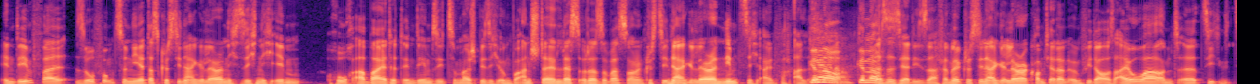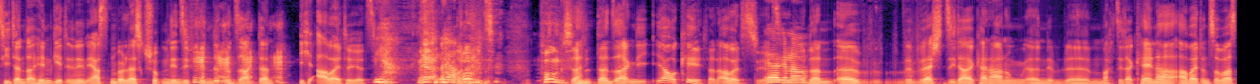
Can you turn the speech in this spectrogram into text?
in dem Fall so funktioniert, dass Christina Aguilera nicht, sich nicht eben hocharbeitet, indem sie zum Beispiel sich irgendwo anstellen lässt oder sowas, sondern Christina Aguilera nimmt sich einfach alles. Genau, genau. genau. Das ist ja die Sache, ne? Christina Aguilera kommt ja dann irgendwie da aus Iowa und äh, zieht, zieht dann dahin, geht in den ersten Burlesque-Schuppen, den sie findet und sagt dann, ich arbeite jetzt hier. ja, ja, Punkt. Punkt. Dann, dann sagen die, ja, okay, dann arbeitest du jetzt Ja, genau. hier. Und dann äh, wäscht sie da, keine Ahnung, äh, äh, macht sie da Kellnerarbeit und sowas.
